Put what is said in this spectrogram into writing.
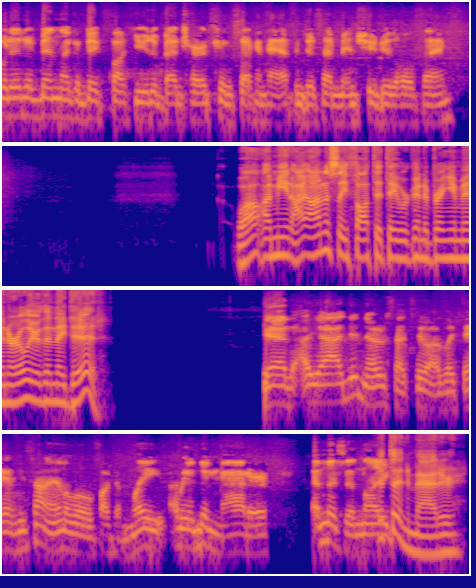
Would it have been like a big fuck you to bench Hurts for the second half and just have Minshew do the whole thing? Well, I mean, I honestly thought that they were going to bring him in earlier than they did. Yeah, uh, yeah, I did notice that too. I was like, damn, he's kind of in a little fucking late. I mean, it didn't matter. And listen, like, It didn't matter.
